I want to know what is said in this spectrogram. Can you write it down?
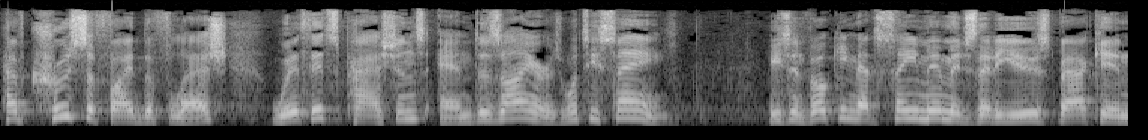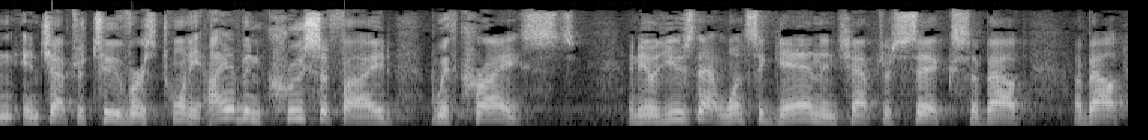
have crucified the flesh with its passions and desires. What's he saying? He's invoking that same image that he used back in, in chapter 2, verse 20. I have been crucified with Christ. And he'll use that once again in chapter 6 about, about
